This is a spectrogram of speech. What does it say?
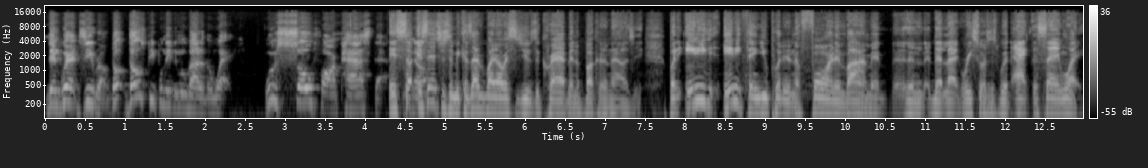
then we're at zero. Th- those people need to move out of the way. We're so far past that. It's so, you know? it's interesting because everybody always uses the crab in a bucket analogy, but any anything you put in a foreign environment uh, that lack resources would act the same way.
